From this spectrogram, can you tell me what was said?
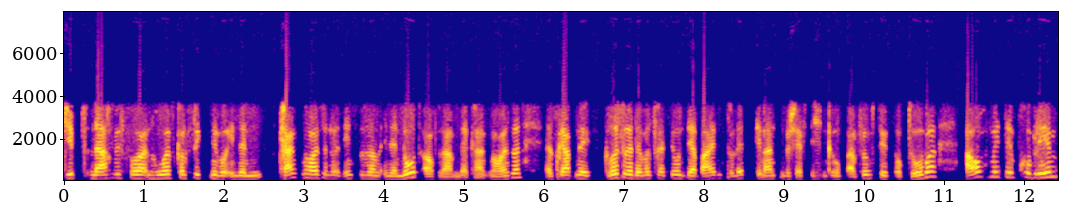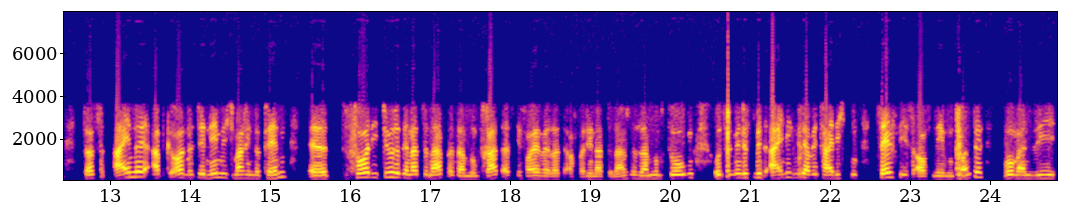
gibt nach wie vor ein hohes Konfliktniveau in den Krankenhäusern und insbesondere in den Notaufnahmen der Krankenhäuser. Es gab eine größere Demonstration der beiden zuletzt genannten Beschäftigtengruppen am 15. Oktober, auch mit dem Problem, dass eine Abgeordnete, nämlich Marine Le Pen, äh, vor die Türe der Nationalversammlung trat, als die Feuerwehrleute auch vor die Nationalversammlung zogen und zumindest mit einigen der Beteiligten Selfies aufnehmen konnte, wo man sie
